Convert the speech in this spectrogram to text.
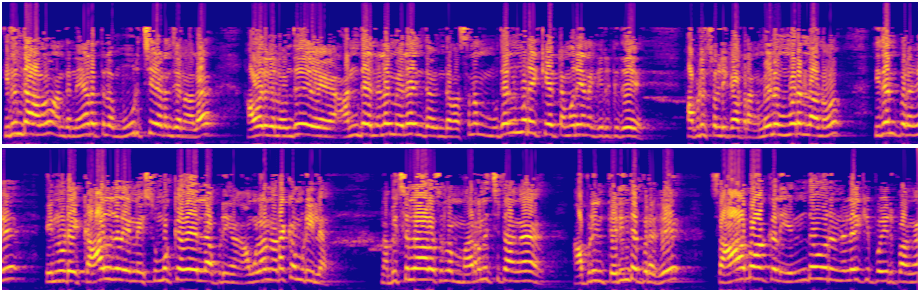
இருந்தாலும் அந்த நேரத்தில் மூர்ச்சி அடைஞ்சனால அவர்கள் வந்து அந்த நிலைமையில இந்த இந்த வசனம் முதல் முறை கேட்ட மாதிரி எனக்கு இருக்குது அப்படின்னு சொல்லி காட்டுறாங்க. மேலும் உமரல்லானும் இதன் பிறகு என்னுடைய கால்கள் என்னை சுமக்கவே இல்லை அப்படிங்கிறாங்க அவங்களால நடக்க முடியல. நபிசுல்லா சொல்லம் மரணிச்சுட்டாங்க அப்படின்னு தெரிந்த பிறகு சஹாபாக்கள் எந்த ஒரு நிலைக்கு போயிருப்பாங்க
